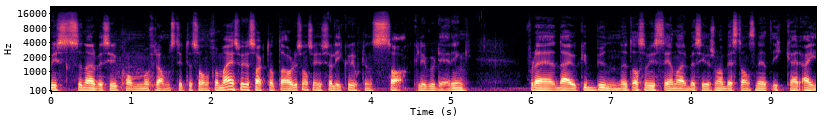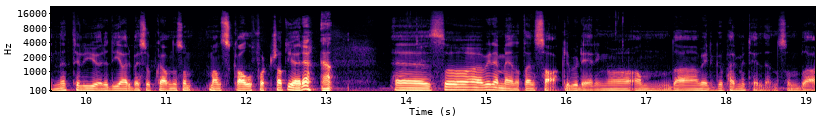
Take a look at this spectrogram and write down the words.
Hvis en arbeidsgiver kom og framstilte sånn for meg, så ville jeg sagt at da har du sannsynligvis allikevel gjort en saklig vurdering. For det, det er jo ikke bundet altså Hvis en arbeidsgiver som har best ansiennitet ikke er egnet til å gjøre de arbeidsoppgavene som man skal fortsatt gjøre, Ja. eh, så vil jeg mene at det er en saklig vurdering og an, da velge å permittere den som da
